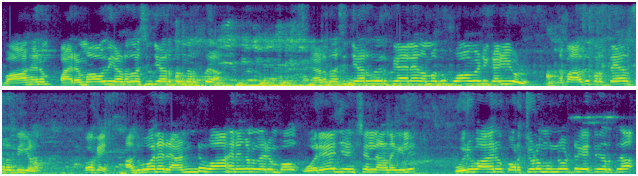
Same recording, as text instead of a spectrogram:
വാഹനം പരമാവധി ഇടതുവശം ചേർത്ത് നിർത്തുക. ഇടതുവശം ചേർത്ത് നിർത്തിയാലേ നമുക്ക് പോകാൻ വേണ്ടി കഴിയുള്ളൂ. അപ്പോൾ അത് പ്രത്യേകം ശ്രദ്ധിക്കണം. ഓക്കെ. അതുപോലെ രണ്ട് വാഹനങ്ങൾ വരുമ്പോൾ ഒരേ ജംഗ്ഷനിലാണെങ്കിൽ ഒരു വാഹനം കുറച്ചുകൂടെ മുന്നോട്ട് കയറ്റി നിർത്തുക.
